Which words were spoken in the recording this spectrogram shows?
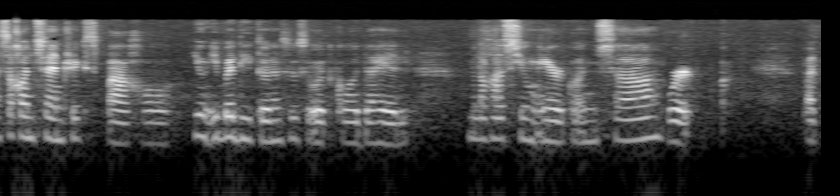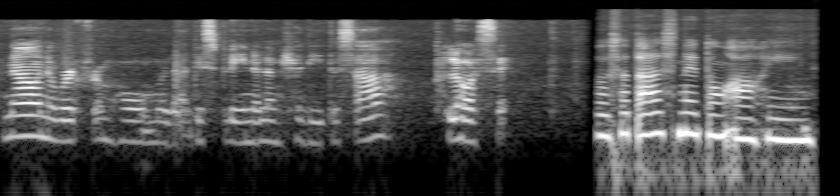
nasa concentrics pa ako, yung iba dito nasusuot ko dahil malakas yung aircon sa work. But now, na work from home, wala. Display na lang siya dito sa closet. So, sa taas nitong aking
